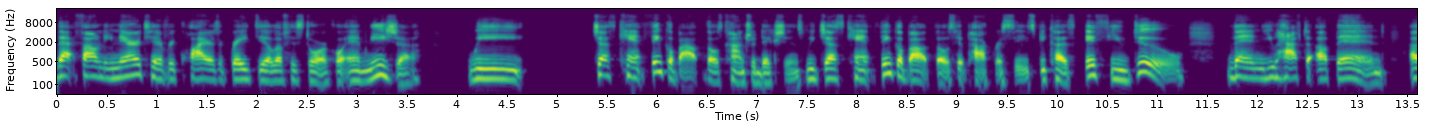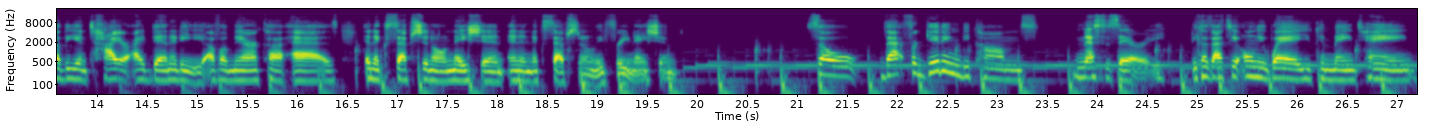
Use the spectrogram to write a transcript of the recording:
that founding narrative requires a great deal of historical amnesia. We just can't think about those contradictions. We just can't think about those hypocrisies because if you do, then you have to upend uh, the entire identity of America as an exceptional nation and an exceptionally free nation. So that forgetting becomes necessary because that's the only way you can maintain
